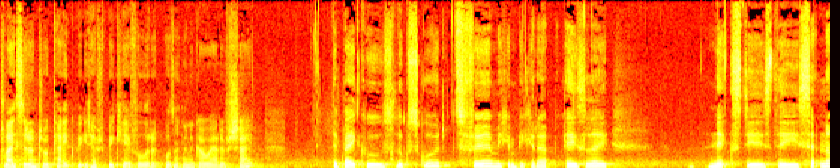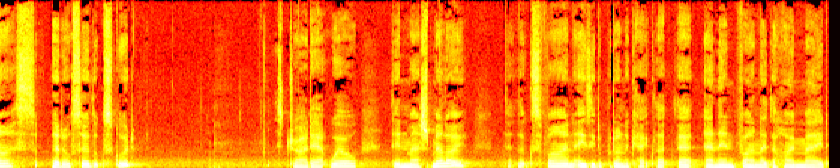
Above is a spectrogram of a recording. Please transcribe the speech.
place it onto a cake, but you'd have to be careful that it wasn't going to go out of shape. The Bakels looks good, it's firm, you can pick it up easily. Next is the Satin Ice, that also looks good. It's dried out well. Then Marshmallow, that looks fine, easy to put on a cake like that. And then finally the homemade,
